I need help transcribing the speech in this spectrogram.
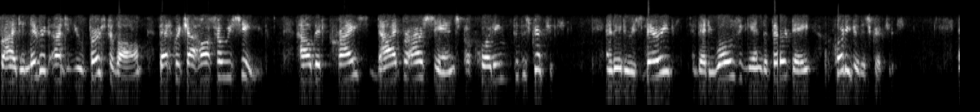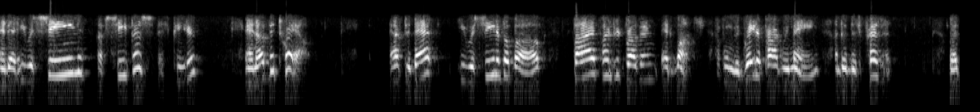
For I delivered unto you first of all that which I also received how that Christ died for our sins according to the Scriptures, and that he was buried, and that he rose again the third day according to the Scriptures, and that he was seen of Cephas, as Peter, and of the twelve. After that, he was seen of above five hundred brethren at once, of whom the greater part remain until this present, but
